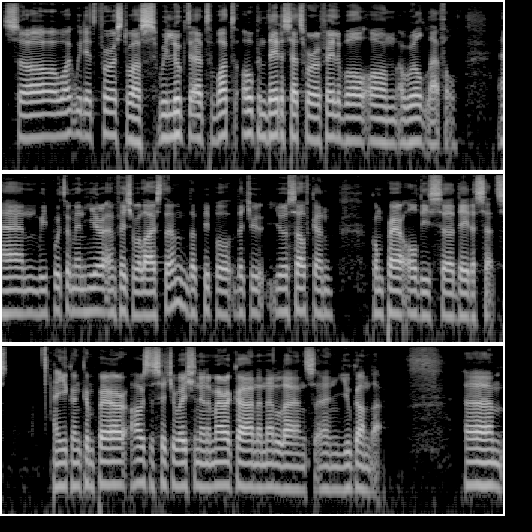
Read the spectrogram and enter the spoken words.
So what we did first was we looked at what open data sets were available on a world level. And we put them in here and visualized them, that people, that you yourself can compare all these uh, data sets. And you can compare how is the situation in America and the Netherlands and Uganda. Um,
